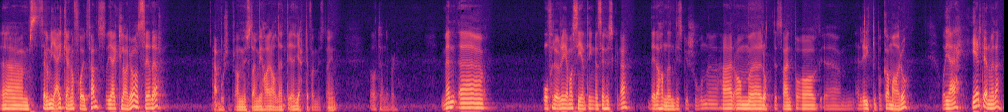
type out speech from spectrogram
Ehm, selv om jeg ikke er noen Ford-fan, så jeg klarer å se det. Ja, bortsett fra Mustang. Vi har alle et hjerte for Mustangen og Thunderbird. Men eh, Og for øvrig, jeg må si en ting mens jeg husker det. Dere hadde en diskusjon eh, her om eh, rått design på eh, Eller ikke på Camaro. Og jeg er helt enig med deg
